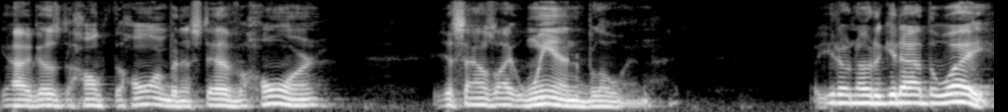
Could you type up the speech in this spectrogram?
the guy goes to honk the horn, but instead of a horn, it just sounds like wind blowing. But you don't know to get out of the way.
